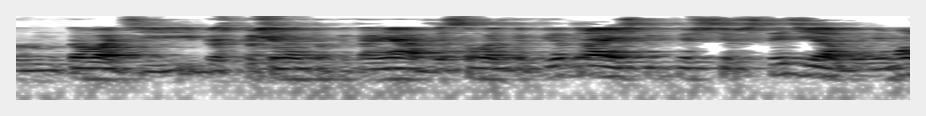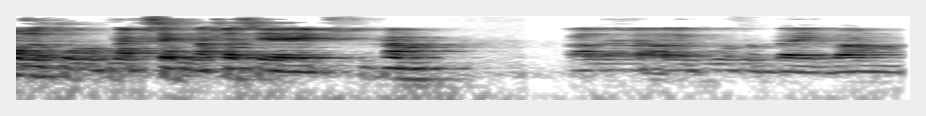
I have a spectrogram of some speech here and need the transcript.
odmutować i, i bezpośrednio to pytania adresować do Piotra. Jeśli ktoś się wstydzi albo nie może, to napisać na czacie, ja je przeczytam, ale, ale głos oddaję Wam.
